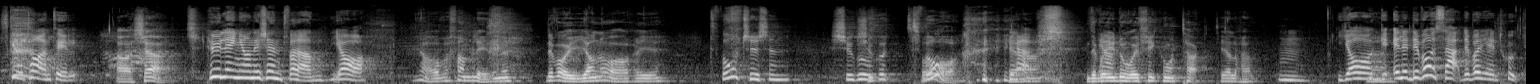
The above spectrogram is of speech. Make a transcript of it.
Ska vi ta en till? Ja, kör. Hur länge har ni känt varandra? Ja, Ja, vad fan blir det nu? Det var ju januari 2022. 22. Ja. Det var ju då vi fick kontakt i alla fall. Jag, eller det var så här, det var helt sjukt.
